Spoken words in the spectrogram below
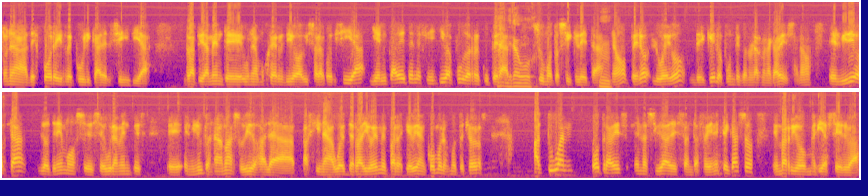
zona de Espora y República del Siria. Rápidamente una mujer dio aviso a la policía y el cadete en definitiva pudo recuperar ah, su motocicleta, mm. ¿no? Pero luego de que lo apunte con un arma en la cabeza, ¿no? El video está, lo tenemos seguramente eh, en minutos nada más subidos a la página web de Radio M para que vean cómo los motochorros actúan otra vez en la ciudad de Santa Fe, en este caso en barrio María Selva.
